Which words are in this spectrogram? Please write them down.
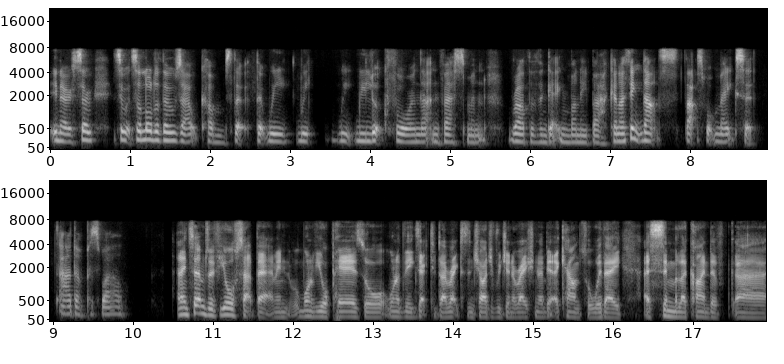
you know so so it's a lot of those outcomes that that we we we, we look for in that investment rather than getting money back. And I think that's that's what makes it add up as well. And in terms of your sat there, I mean, one of your peers or one of the executive directors in charge of regeneration, maybe at a council with a, a similar kind of uh,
